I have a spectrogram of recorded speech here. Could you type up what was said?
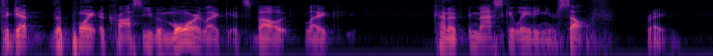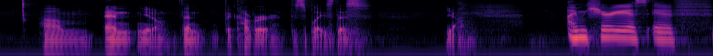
to get the point across even more. Like it's about like kind of emasculating yourself, right? Um, and you know, then the cover displays this. Yeah. I'm curious if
